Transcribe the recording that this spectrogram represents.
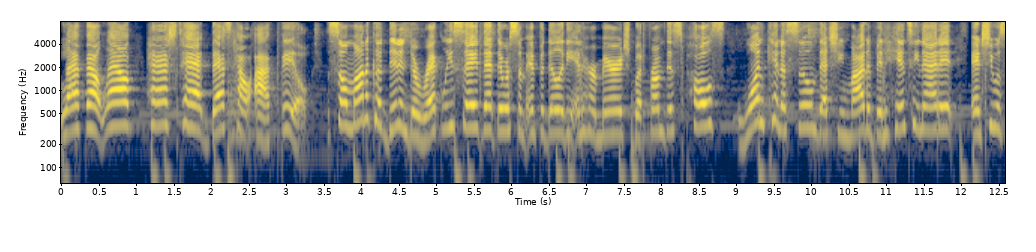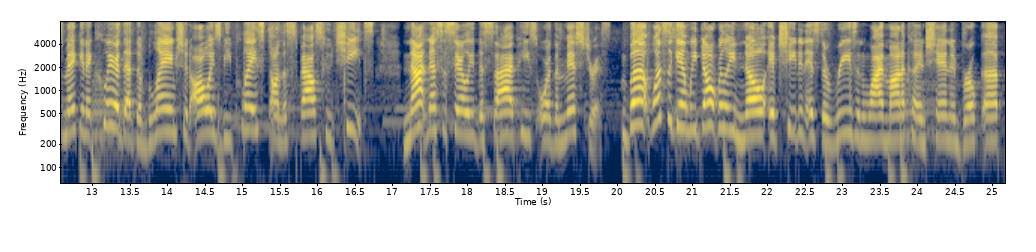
Laugh out loud. Hashtag that's how I feel. So Monica didn't directly say that there was some infidelity in her marriage, but from this post, one can assume that she might have been hinting at it and she was making it clear that the blame should always be placed on the spouse who cheats, not necessarily the side piece or the mistress. But once again, we don't really know if cheating is the reason why Monica and Shannon broke up.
